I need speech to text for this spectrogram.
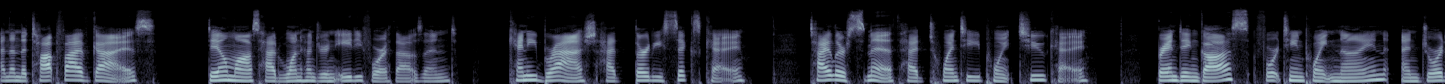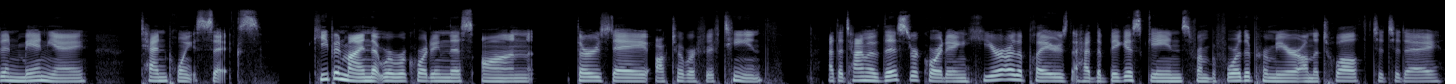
And then the top five guys Dale Moss had 184,000. Kenny Braasch had 36K. Tyler Smith had 20.2K. Brandon Goss, 14.9. And Jordan Manier, 10.6. Keep in mind that we're recording this on Thursday, October 15th. At the time of this recording, here are the players that had the biggest gains from before the premiere on the 12th to today,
